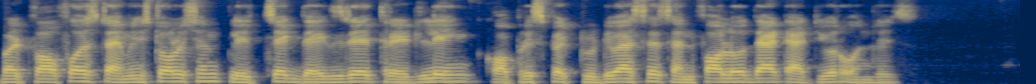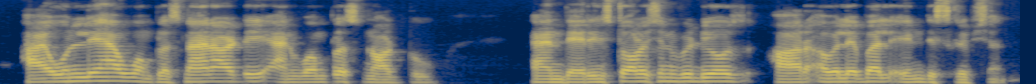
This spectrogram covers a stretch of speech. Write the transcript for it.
But for first time installation, please check the XDA thread link of respective devices and follow that at your own risk. I only have OnePlus 9RT and OnePlus Nord 2 and their installation videos are available in description.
